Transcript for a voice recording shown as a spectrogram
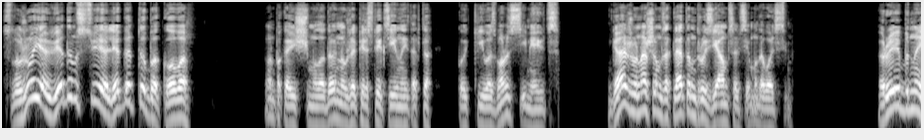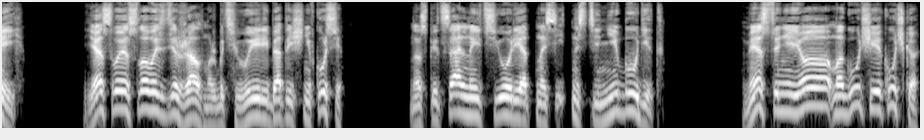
Служу я в ведомстве Олега Табакова. Он пока еще молодой, но уже перспективный, так что кое-какие возможности имеются. Гажу нашим заклятым друзьям со всем удовольствием. Рыбный. Я свое слово сдержал. Может быть, вы, ребята, еще не в курсе? Но специальной теории относительности не будет. Вместо нее могучая кучка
